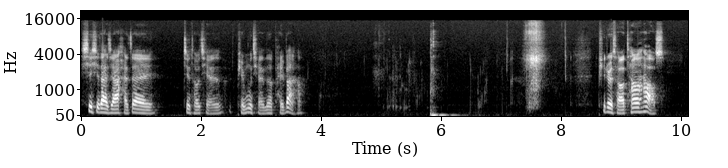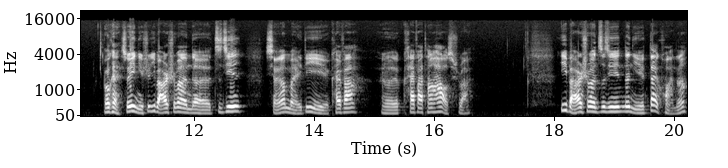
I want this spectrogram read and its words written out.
谢谢大家还在镜头前、屏幕前的陪伴哈。Peter 曹 Townhouse，OK，所以你是一百二十万的资金，想要买地开发，呃，开发 Townhouse 是吧？一百二十万资金，那你贷款呢？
